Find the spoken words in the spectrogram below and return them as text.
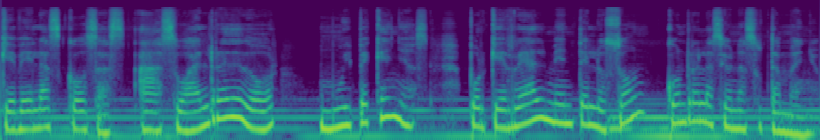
que ve las cosas a su alrededor muy pequeñas, porque realmente lo son con relación a su tamaño.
